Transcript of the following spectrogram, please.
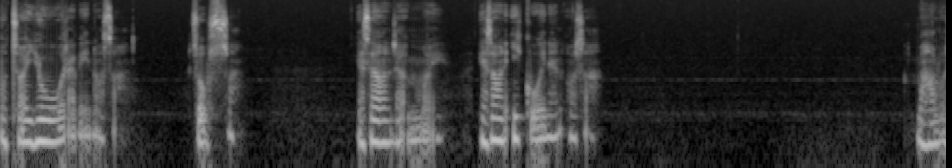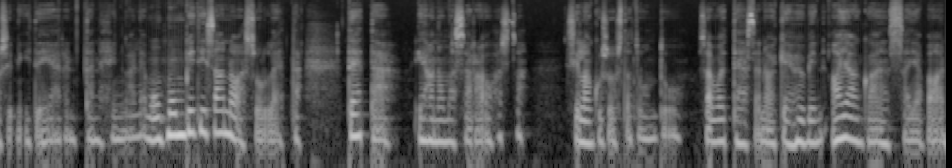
mutta se on juurevin osa sussa. Ja se on, semmoinen, ja se on ikuinen osa. Mä haluaisin itse jäädä nyt tänne hengailemaan. Mun, mun piti sanoa sulle, että Tee tämä ihan omassa rauhassa, silloin kun susta tuntuu. Sä voit tehdä sen oikein hyvin ajan kanssa ja vaan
